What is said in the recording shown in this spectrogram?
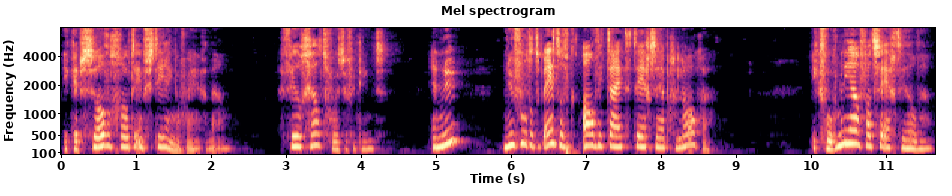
Ik heb zoveel grote investeringen voor hen gedaan. Veel geld voor ze verdiend. En nu? Nu voelt het opeens alsof ik al die tijd tegen ze heb gelogen. Ik vroeg me niet af wat ze echt wilden.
